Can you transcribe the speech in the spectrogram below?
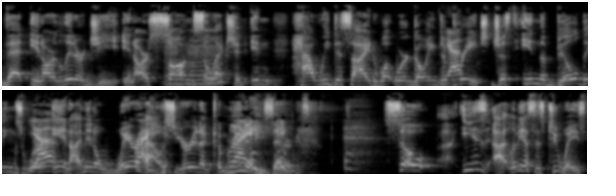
That in our liturgy, in our song mm-hmm. selection, in how we decide what we're going to yep. preach, just in the buildings we're yep. in. I'm in a warehouse. Right. You're in a community right. center. So, uh, is uh, let me ask this two ways:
